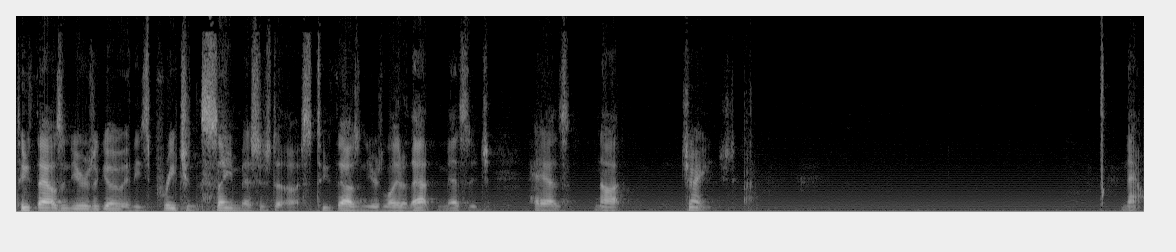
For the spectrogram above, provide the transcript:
2,000 years ago, and he's preaching the same message to us 2,000 years later. That message has not changed. Now,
